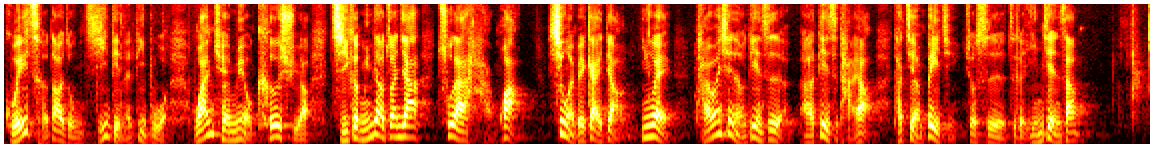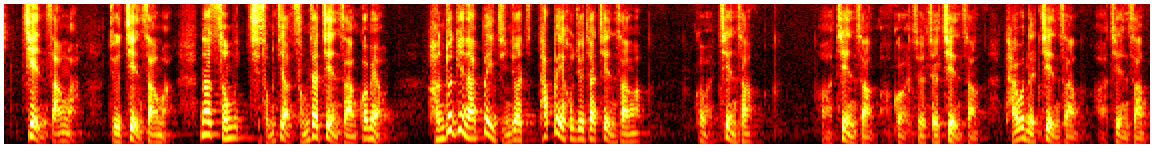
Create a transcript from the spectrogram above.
鬼扯到一种极点的地步啊，完全没有科学啊！几个民调专家出来喊话，新闻被盖掉，因为台湾现在有电视啊电视台啊，它基本背景就是这个银建商，建商嘛，就是建商嘛。那什么什么叫什么叫建商？关没有？很多电台背景叫它背后就叫建商啊，关没建商啊，建商啊，关叫叫建商，台湾的建商啊，建商，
